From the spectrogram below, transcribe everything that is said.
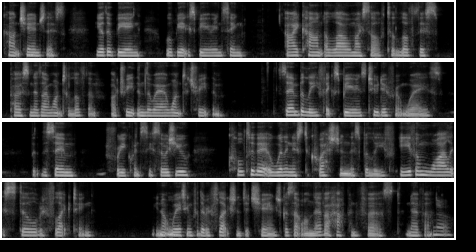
Can't mm-hmm. change this. The other being will be experiencing i can't allow myself to love this person as i want to love them or treat them the way i want to treat them same belief experienced two different ways, but the same frequency. So as you cultivate a willingness to question this belief, even while it's still reflecting, you're not mm-hmm. waiting for the reflection to change because that will never happen first. Never. No.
